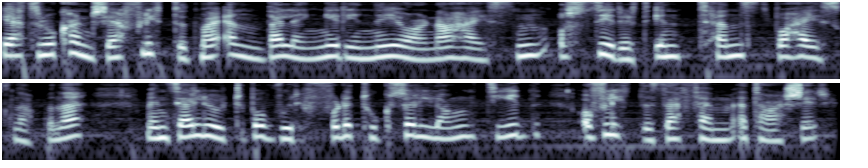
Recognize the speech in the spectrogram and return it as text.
Jeg tror kanskje jeg flyttet meg enda lenger inn i hjørnet av heisen og stirret intenst på heisknappene mens jeg lurte på hvorfor det tok så lang tid å flytte seg fem etasjer.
